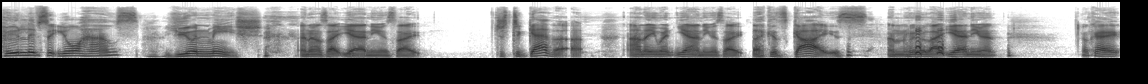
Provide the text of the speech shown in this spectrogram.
who lives at your house? You and Mish?" And I was like, "Yeah," and he was like, "Just together?" And he went, "Yeah," and he was like, "Like as guys?" And we were like, "Yeah," and he went, "Okay."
